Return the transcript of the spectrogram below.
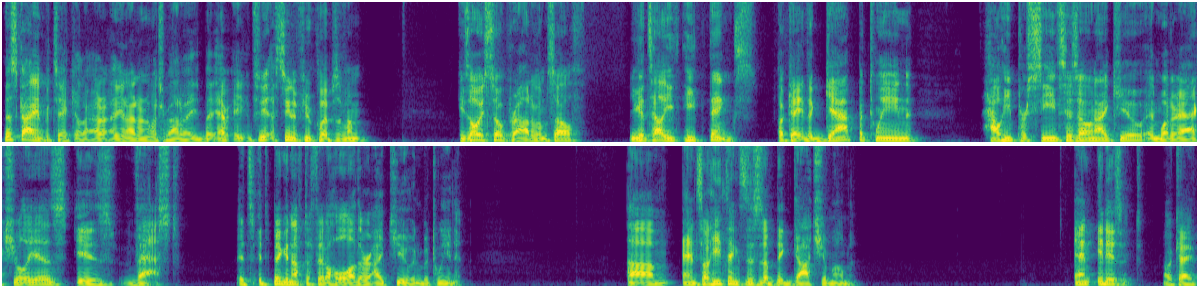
This guy in particular, I don't, you know, I don't know much about him, but I've seen a few clips of him. He's always so proud of himself. You can tell he, he thinks, okay, the gap between how he perceives his own IQ and what it actually is is vast. It's, it's big enough to fit a whole other IQ in between it. Um, and so he thinks this is a big gotcha moment. And it isn't. Okay,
